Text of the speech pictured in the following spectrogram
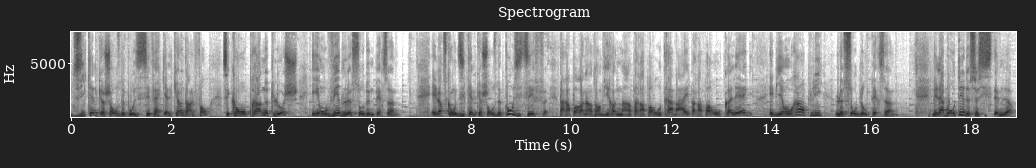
dit quelque chose de positif à quelqu'un, dans le fond, c'est qu'on prend notre louche et on vide le seau d'une personne. Et lorsqu'on dit quelque chose de positif par rapport à notre environnement, par rapport au travail, par rapport aux collègues, eh bien, on remplit le seau de l'autre personne. Mais la beauté de ce système-là,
